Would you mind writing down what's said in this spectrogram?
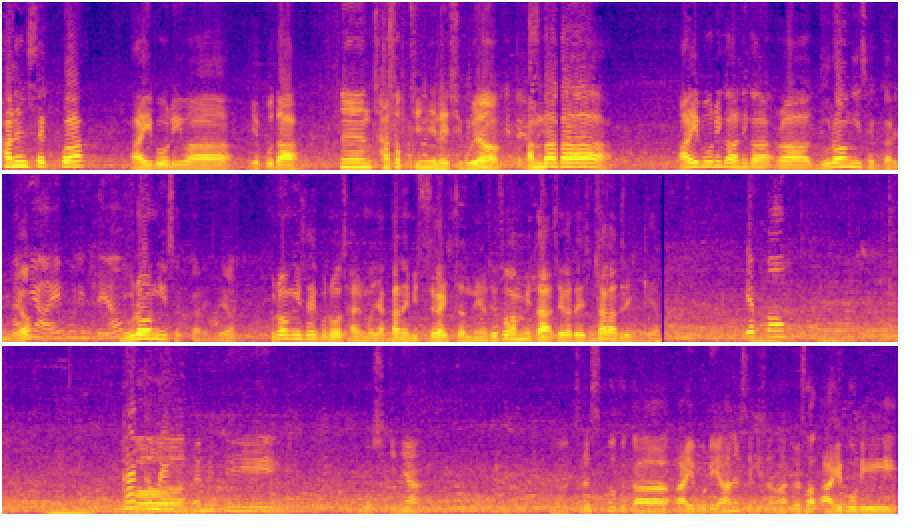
하늘색과 아이보리와 예쁘다. 는 자석 진이래시고요. 잠바가 아이보리가 아니라 누렁이 색깔인데요. 아니 아이보리인데요. 누렁이 색깔인데요. 누렁이 색으로 잘못 약간의 미스가 있었네요. 죄송합니다. 제가 대신 사과드릴게요. 예뻐. 깔끔해. 뭐시기냐? 그 드레스 코드가 아이보리 하늘색이잖아. 그래서 아이보리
